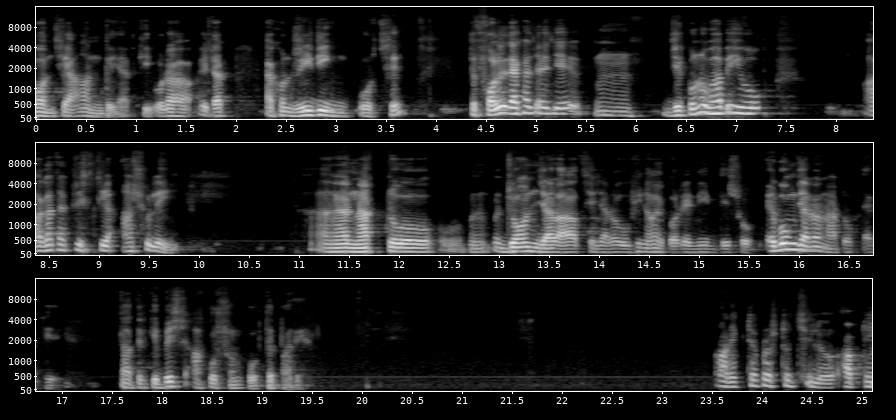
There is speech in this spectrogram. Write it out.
মঞ্চে আনবে আর কি, ওরা এটা এখন রিডিং করছে। তো ফলে দেখা যায় যে যে কোনোভাবেই হোক আগাথা ক্রিস্টি আসলেই নাট্য জন যারা আছে যারা অভিনয় করে নির্দেশক এবং যারা নাটক দেখে তাদেরকে বেশ আকর্ষণ করতে পারে। আরেকটা প্রশ্ন ছিল আপনি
